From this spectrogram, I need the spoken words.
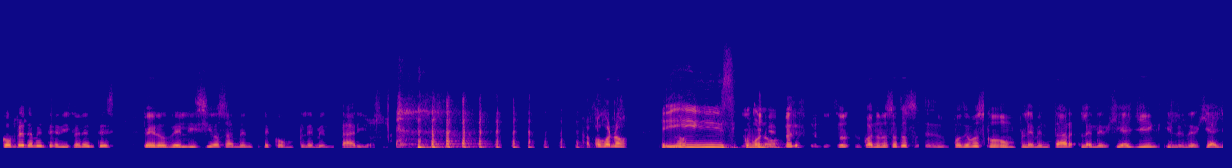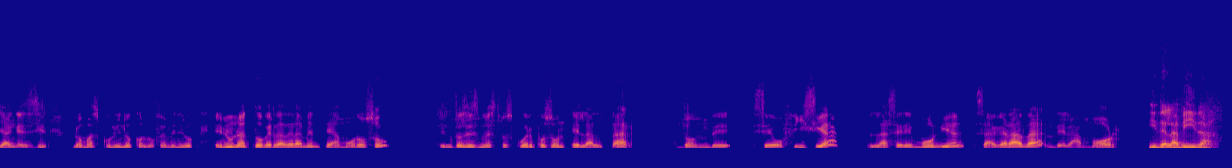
completamente diferentes, pero deliciosamente complementarios. ¿A poco no? Sí, sí, cómo no. Entonces, cuando nosotros eh, podemos complementar la energía yin y la energía yang, es decir, lo masculino con lo femenino, en un acto verdaderamente amoroso, entonces nuestros cuerpos son el altar donde se oficia la ceremonia sagrada del amor. Y de la vida.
